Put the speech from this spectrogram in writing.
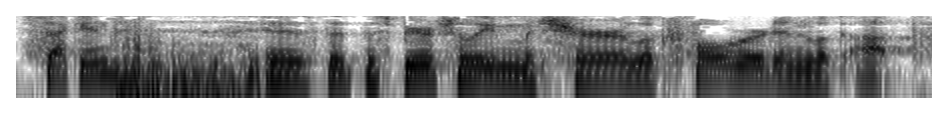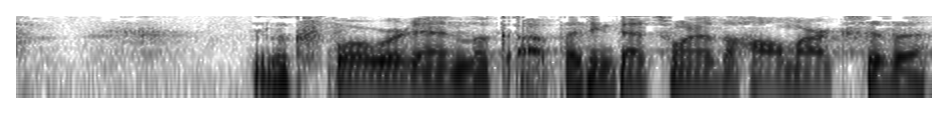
Second is that the spiritually mature look forward and look up. They look forward and look up. I think that's one of the hallmarks of a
